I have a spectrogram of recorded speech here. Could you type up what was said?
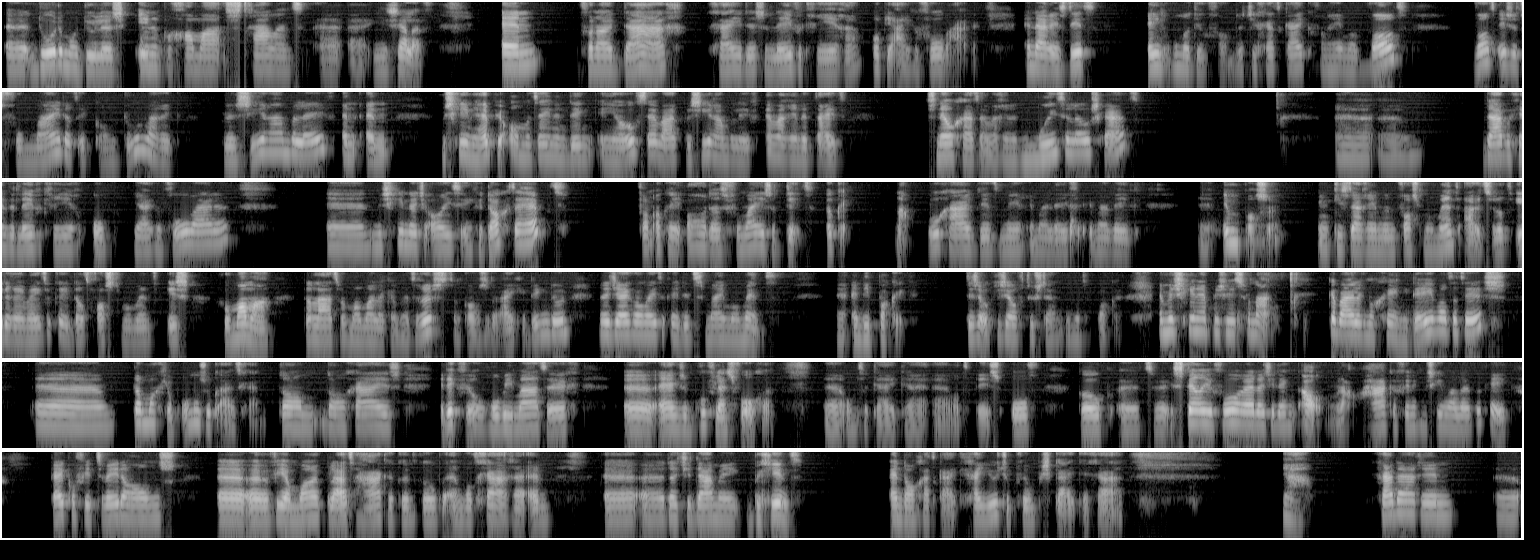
uh, door de modules in het programma Stralend uh, Jezelf. En vanuit daar ga je dus een leven creëren op je eigen voorwaarden. En daar is dit één onderdeel van. Dat je gaat kijken van, hé, maar wat, wat is het voor mij dat ik kan doen waar ik plezier aan beleef? En, en misschien heb je al meteen een ding in je hoofd hè, waar ik plezier aan beleef en waarin de tijd snel gaat en waarin het moeiteloos gaat. Uh, uh, daar begint het leven creëren op je eigen voorwaarden. En misschien dat je al iets in gedachten hebt. Van oké, oh, dat is voor mij is dat dit. Oké, nou, hoe ga ik dit meer in mijn leven, in mijn week uh, inpassen? En kies daarin een vast moment uit, zodat iedereen weet, oké, dat vaste moment is voor mama. Dan laten we mama lekker met rust. Dan kan ze haar eigen ding doen. En dat jij gewoon weet, oké, dit is mijn moment. En die pak ik. Het is ook jezelf toestaan om het te pakken. En misschien heb je zoiets van, nou, ik heb eigenlijk nog geen idee wat het is. Uh, dan mag je op onderzoek uitgaan. Dan, dan ga je weet ik veel, hobbymatig uh, ergens een proefles volgen. Uh, om te kijken uh, wat het is. Of koop het. Stel je voor dat je denkt, oh, nou, haken vind ik misschien wel leuk. Oké, kijk of je tweedehands via Marktplaats haken kunt kopen en wat garen. En dat je daarmee begint. En dan gaat kijken. Ga YouTube filmpjes kijken. Ga, ja, ga daarin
